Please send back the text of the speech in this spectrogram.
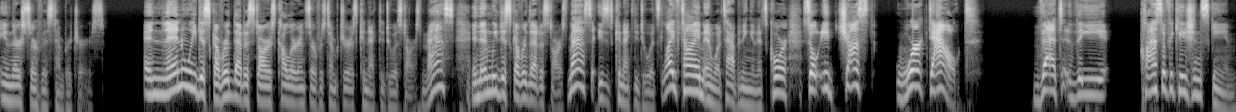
and their surface temperatures. And then we discovered that a star's color and surface temperature is connected to a star's mass. And then we discovered that a star's mass is connected to its lifetime and what's happening in its core. So it just worked out that the classification scheme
